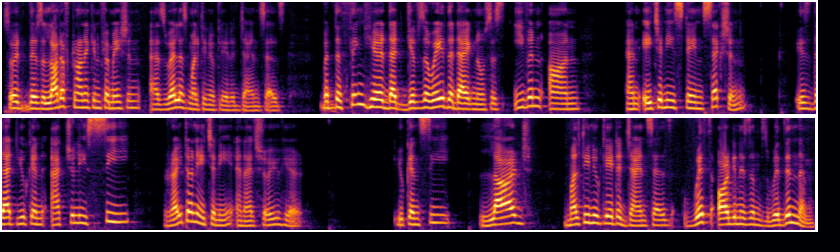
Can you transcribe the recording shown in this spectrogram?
So it, there's a lot of chronic inflammation as well as multinucleated giant cells. But the thing here that gives away the diagnosis even on an H&E stain section is that you can actually see right on H&E and I'll show you here, you can see large multinucleated giant cells with organisms within them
